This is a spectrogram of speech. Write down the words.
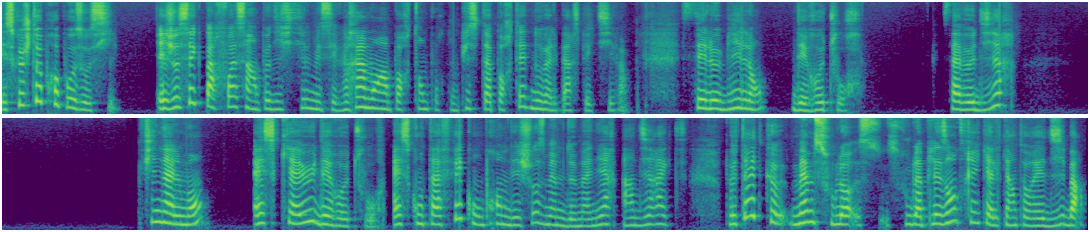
Et ce que je te propose aussi, et je sais que parfois c'est un peu difficile, mais c'est vraiment important pour qu'on puisse t'apporter de nouvelles perspectives. C'est le bilan des retours. Ça veut dire, finalement, est-ce qu'il y a eu des retours? Est-ce qu'on t'a fait comprendre des choses même de manière indirecte? Peut-être que même sous la, plaisanterie, quelqu'un t'aurait dit bah,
